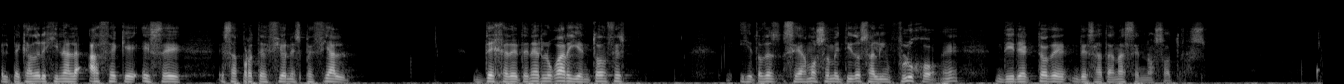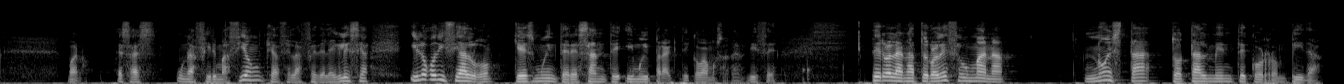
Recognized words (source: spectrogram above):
el pecado original hace que ese, esa protección especial deje de tener lugar y entonces, y entonces seamos sometidos al influjo ¿eh? directo de, de Satanás en nosotros. Bueno, esa es una afirmación que hace la fe de la Iglesia. Y luego dice algo que es muy interesante y muy práctico. Vamos a ver, dice, pero la naturaleza humana no está totalmente corrompida.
